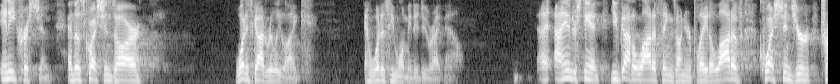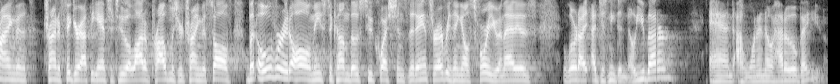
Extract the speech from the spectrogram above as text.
any Christian. And those questions are, what is God really like? And what does He want me to do right now? I understand you've got a lot of things on your plate, a lot of questions you're trying to, trying to figure out the answer to, a lot of problems you're trying to solve. But over it all needs to come those two questions that answer everything else for you. And that is, Lord, I, I just need to know you better. And I want to know how to obey you.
